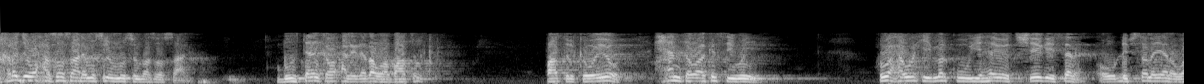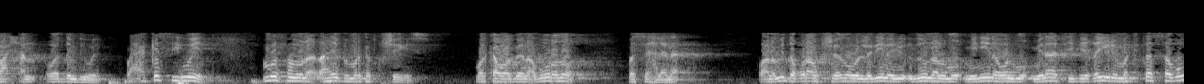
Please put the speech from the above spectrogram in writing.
akhrajahu waxa soo saaray muslim muslim baa soo saaray buutaanka waxa la yiraahdaa ruuxa wixii markuu yahay oo sheegaysana oo uu dhibsanayana waa xan waa dambi weyn. Waxa ka sii weyn muxuuna ahayn markaad ku sheegayso. Marka waa been abuurado masahlana waana midda qur'aanku sheego walladina yu'duna almu'minina walmu'minati bighayri maktasabu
